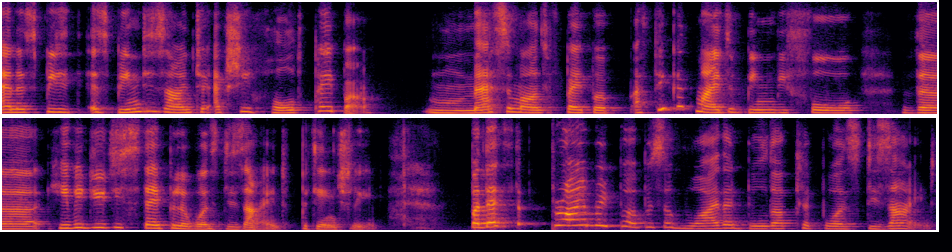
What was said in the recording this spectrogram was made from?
And it's been, it's been designed to actually hold paper, mass amounts of paper. I think it might have been before the heavy duty stapler was designed, potentially. But that's the primary purpose of why that bulldog clip was designed.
